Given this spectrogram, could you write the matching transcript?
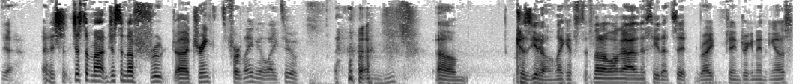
Yeah, and it's just- about just enough fruit uh, drink for Laney to like too. Um, because you know, like if if not a Long Island tea, that's it, right? She ain't drinking anything else.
